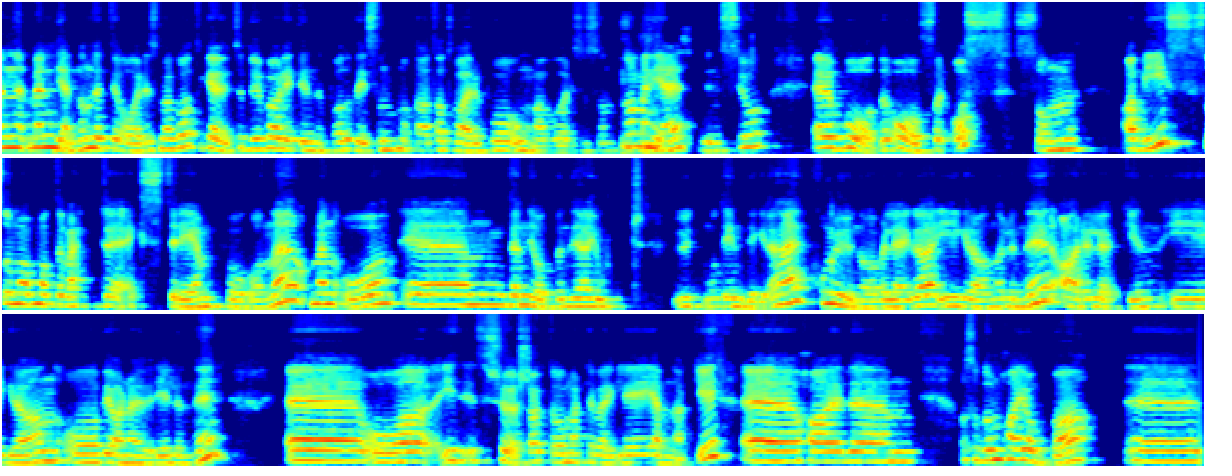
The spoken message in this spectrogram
men, men, gjennom dette året som har gått Gaute, du var litt inne på det, de som måte har tatt vare på ungene våre. og sånt, nå, Men jeg syns jo eh, både overfor oss som avis, som har på en måte vært eh, ekstremt pågående, men òg eh, den jobben de har gjort ut mot innbyggere her. Kommuneoverlega i Gran og Lunder, Are Løken i Gran og Bjarne Auri i Lunder. Eh, og sjølsagt òg Marte Bergli Jevnaker. Eh, har, altså de har jobba eh,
